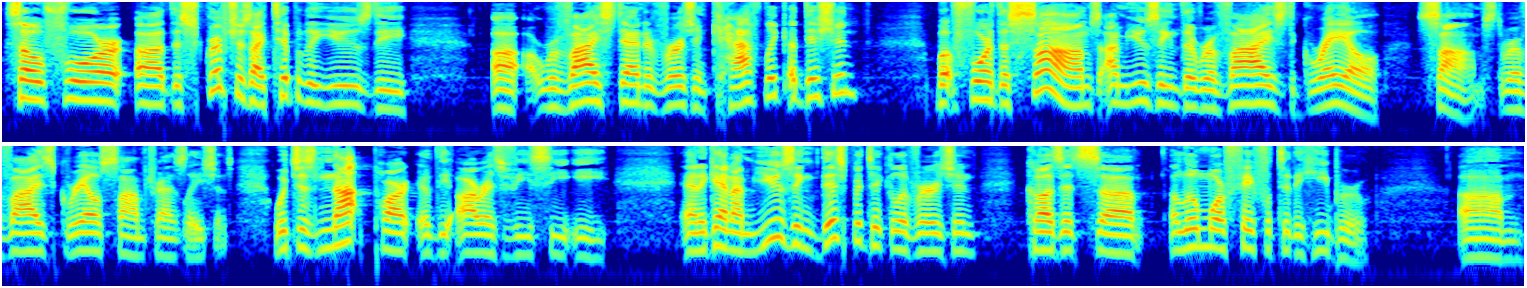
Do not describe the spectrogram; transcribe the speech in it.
So for uh, the scriptures, I typically use the Revised Standard Version Catholic edition, but for the Psalms, I'm using the Revised Grail Psalms, the Revised Grail Psalm translations, which is not part of the RSVCE. And again, I'm using this particular version because it's uh, a little more faithful to the Hebrew. Um,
